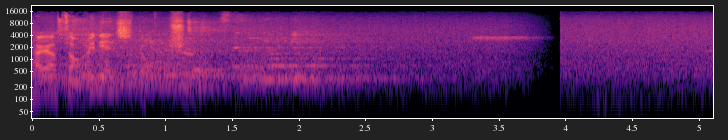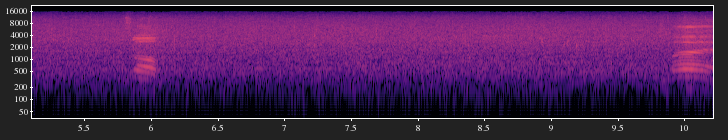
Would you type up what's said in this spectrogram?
他要早一点启动。是。走。哎。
